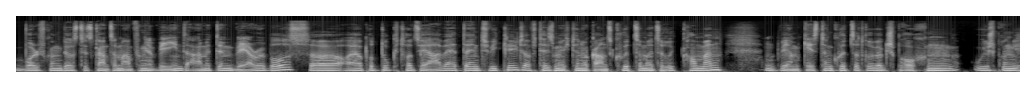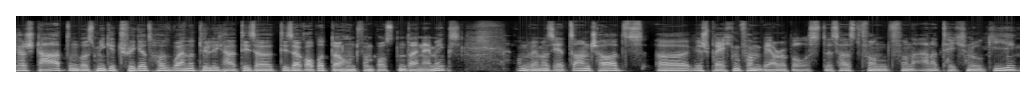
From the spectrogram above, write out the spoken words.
Wolfgang, du hast das ganz am Anfang erwähnt, auch mit den Wearables. Äh, euer Produkt hat sich auch weiterentwickelt, auf das möchte ich noch ganz kurz einmal zurückkommen. Und wir haben gestern kurz darüber gesprochen, ursprünglicher Start und was mich getriggert hat, war natürlich auch dieser, dieser Roboterhund von Boston Dynamics. Und wenn man es jetzt anschaut, äh, wir sprechen von Wearables, das heißt von, von einer Technologie,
